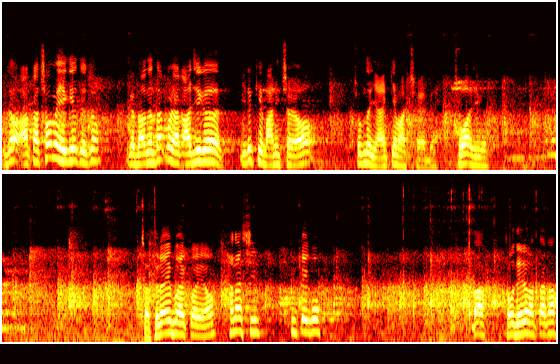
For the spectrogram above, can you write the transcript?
그죠? 아까 처음에 얘기했죠? 그러니까 나는 딱골 약간 아직은 이렇게 많이 쳐요. 좀 더 얇게 맞춰야 돼. 좋아, 지금. 자, 드라이브 할 거예요. 하나씩 힘 빼고. 딱, 더 내려갔다가.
